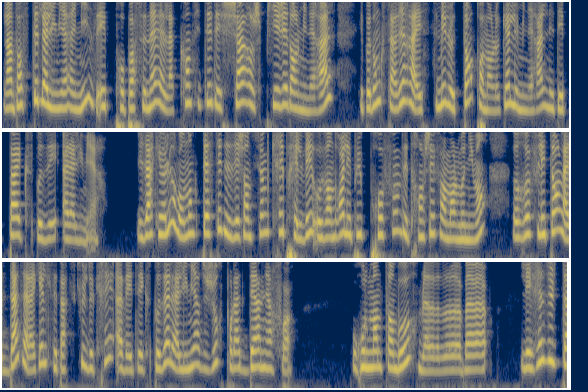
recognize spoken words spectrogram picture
L'intensité de la lumière émise est proportionnelle à la quantité des charges piégées dans le minéral et peut donc servir à estimer le temps pendant lequel le minéral n'était pas exposé à la lumière. Les archéologues ont donc testé des échantillons de craie prélevés aux endroits les plus profonds des tranchées formant le monument, reflétant la date à laquelle ces particules de craie avaient été exposées à la lumière du jour pour la dernière fois. Roulement de tambour, blablabla. Les résultats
